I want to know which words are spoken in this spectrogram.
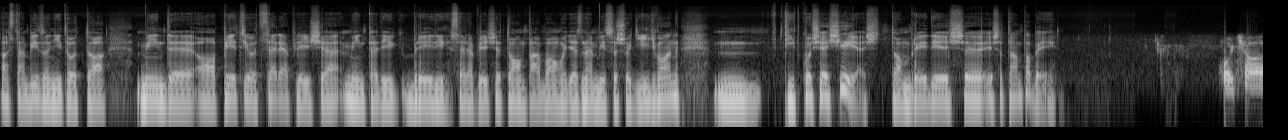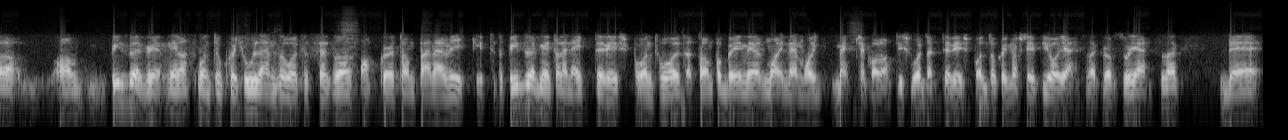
aztán bizonyította mind a Patriot szereplése, mind pedig Brady szereplése Tampában, hogy ez nem biztos, hogy így van. Mm, titkos esélyes Tom Brady és, és a Tampa Bay? Hogyha a Pittsburghnél azt mondtuk, hogy hullámzó volt a szezon, akkor a Tampánál végképp. Tehát a Pittsburghnél talán egy töréspont volt, a Tampa Bay-nél majdnem, hogy meccsek alatt is voltak töréspontok, hogy most épp jól játszanak, rosszul játszanak, de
